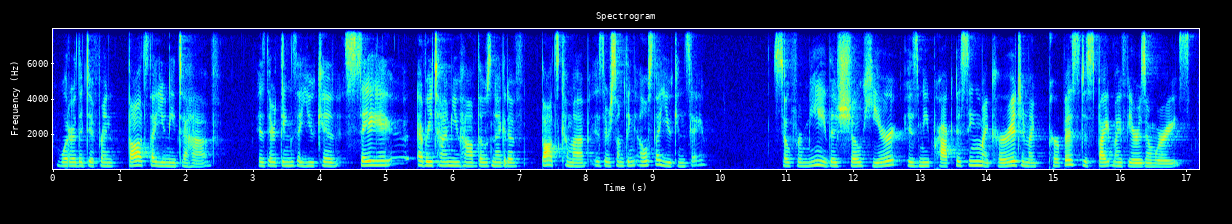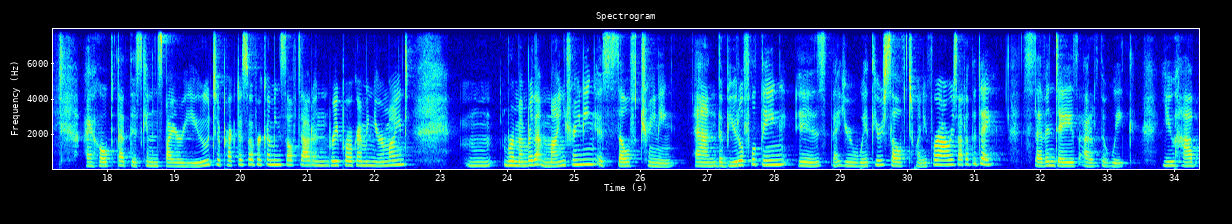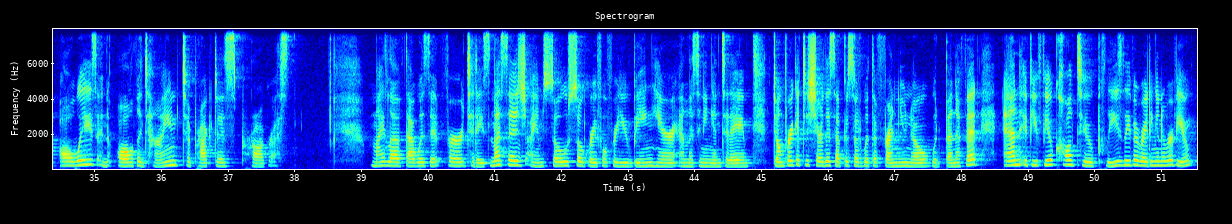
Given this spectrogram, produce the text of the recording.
What are the different thoughts that you need to have? Is there things that you could say every time you have those negative thoughts come up? Is there something else that you can say? So, for me, this show here is me practicing my courage and my purpose despite my fears and worries. I hope that this can inspire you to practice overcoming self doubt and reprogramming your mind. Mm, remember that mind training is self training. And the beautiful thing is that you're with yourself 24 hours out of the day seven days out of the week. You have always and all the time to practice progress. My love, that was it for today's message. I am so, so grateful for you being here and listening in today. Don't forget to share this episode with a friend you know would benefit. And if you feel called to, please leave a rating and a review.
